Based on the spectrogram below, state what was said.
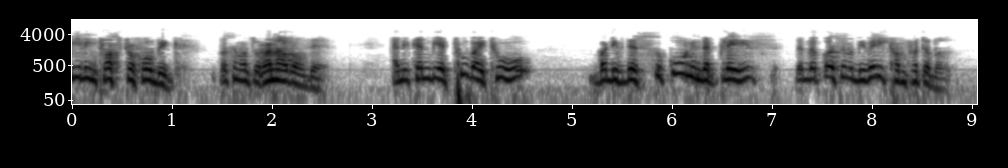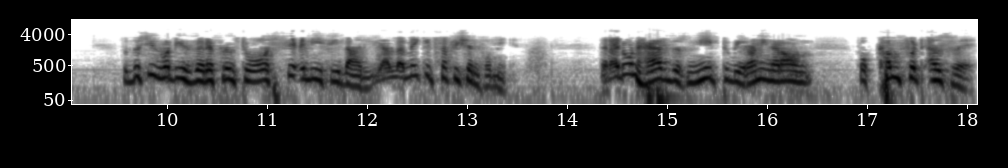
feeling claustrophobic. Person wants to run out of there. And it can be a two by two, but if there's sukoon in that place, then the person will be very comfortable. So this is what is the reference to wasi'li fi dari. Allah make it sufficient for me. That I don't have this need to be running around for comfort elsewhere.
